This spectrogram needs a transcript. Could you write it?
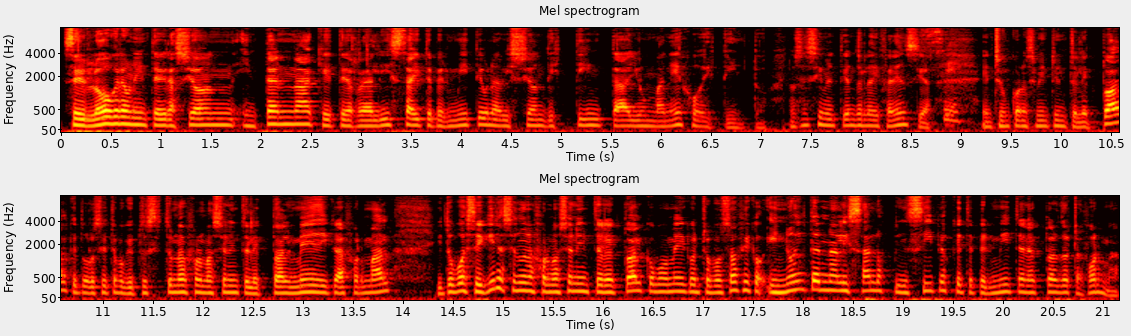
se logra una integración interna que te realiza y te permite una visión distinta y un manejo distinto. No sé si me entiendes la diferencia entre un conocimiento intelectual, que tú lo hiciste porque tú hiciste una formación intelectual médica formal, y tú puedes seguir haciendo una formación intelectual como médico antroposófico y no internalizar los principios que te permiten actuar de otra forma.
